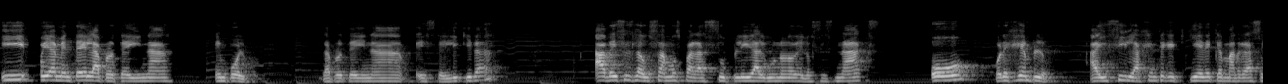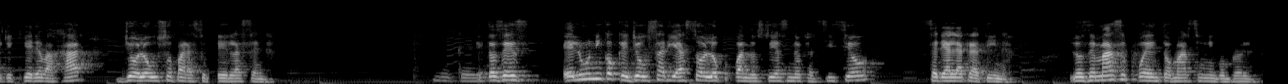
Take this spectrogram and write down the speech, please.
Y obviamente la proteína en polvo, la proteína este, líquida, a veces la usamos para suplir alguno de los snacks o, por ejemplo, ahí sí, la gente que quiere quemar grasa y que quiere bajar, yo lo uso para suplir la cena. Okay. Entonces, el único que yo usaría solo cuando estoy haciendo ejercicio sería la creatina. Los demás se pueden tomar sin ningún problema.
